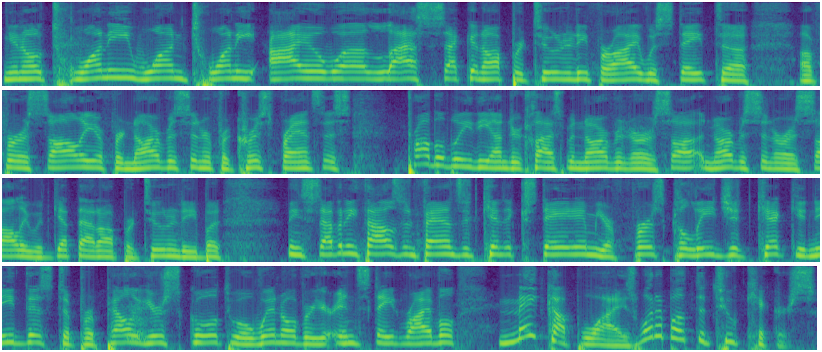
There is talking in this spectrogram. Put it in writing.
you know, 21 20 Iowa, last second opportunity for Iowa State to, uh, for Assalley or for Narveson or for Chris Francis. Probably the underclassman Narvin or Asa- Narveson or Assalley would get that opportunity. But I mean, 70,000 fans at Kinnick Stadium, your first collegiate kick. You need this to propel your school to a win over your in state rival. Makeup wise, what about the two kickers?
